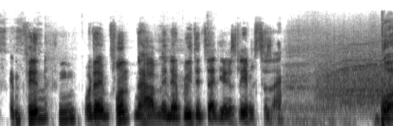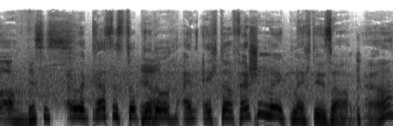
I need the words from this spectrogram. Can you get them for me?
empfinden oder empfunden haben, in der Blütezeit ihres Lebens zu sein. Boah, Das ist. also krasses Torpedo, ein echter Fashion-Nick, möchte ich sagen. Ja,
